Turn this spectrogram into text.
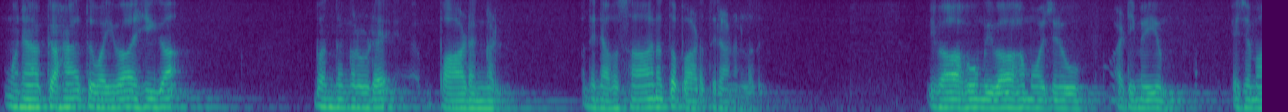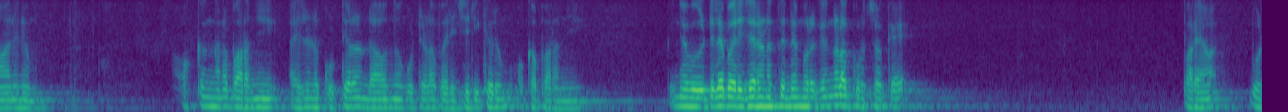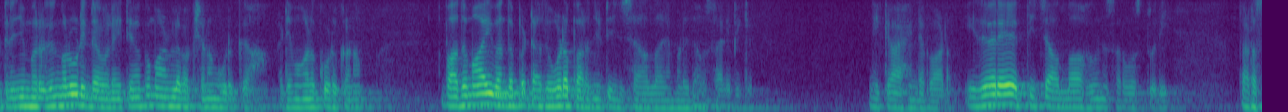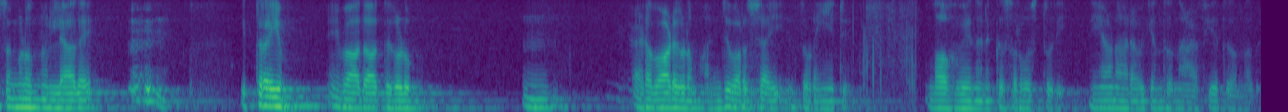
മുനാക്കഹാത്ത് വൈവാഹിക ബന്ധങ്ങളുടെ പാഠങ്ങൾ അതിന്റെ അവസാനത്തെ പാഠത്തിലാണുള്ളത്. വിവാഹവും വിവാഹമോചനവും അടിമയും യജമാനനും ഒക്കെ ഇങ്ങനെ പറഞ്ഞ് അതിലുള്ള കുട്ടികളുണ്ടാവുന്ന കുട്ടികളെ പരിചരിക്കലും ഒക്കെ പറഞ്ഞ് പിന്നെ വീട്ടിലെ പരിചരണത്തിന്റെ മൃഗങ്ങളെക്കുറിച്ചൊക്കെ പറയാം. വീട്ടിൽ ഇനി മൃഗങ്ങളൂടി ഉണ്ടാവില്ല. ഏറ്റവും ഭക്ഷണം കൊടുക്കുക അടിമകൾക്ക് കൊടുക്കണം. അപ്പോൾ അതുമായി ബന്ധപ്പെട്ട് അതുകൂടെ പറഞ്ഞിട്ട് ഇൻഷാല്ല നമ്മളിത് അവസാനിപ്പിക്കും. നിക്കാഹിന്റെ പാഠം. ഇതുവരെ എത്തിച്ച അള്ളാഹുവിന് സർവസ്തുതി. തടസ്സങ്ങളൊന്നുമില്ലാതെ ഇത്രയും ഇബാദാത്തുകളും ഇടപാടുകളും അഞ്ച് വർഷമായി തുടങ്ങിയിട്ട് അള്ളാഹുവെ നിനക്ക് സർവസ്തുതി. നീയാണ് ആരോഗ്യം തന്ന ആഫിയത്ത് തന്നത്.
